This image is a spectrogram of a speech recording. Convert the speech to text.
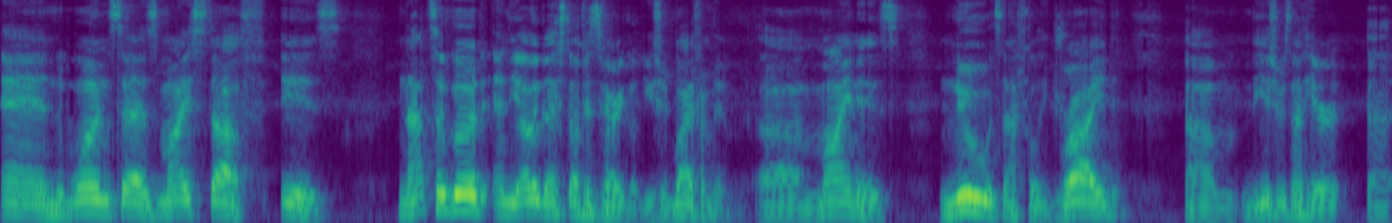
and one says, My stuff is not so good, and the other guy's stuff is very good. You should buy from him. Uh, mine is new, it's not fully dried. Um, the issue is not here uh,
